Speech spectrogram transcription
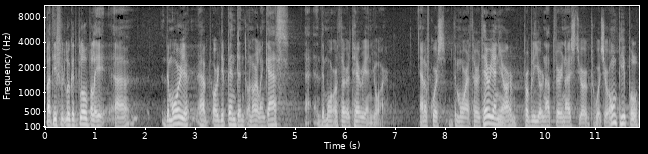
But if you look at globally, uh, the more you have, are dependent on oil and gas, uh, the more authoritarian you are. And of course, the more authoritarian you are, probably you're not very nice to your, towards your own people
